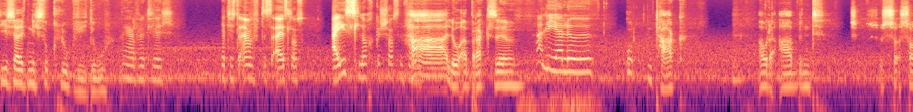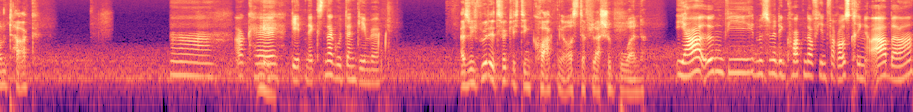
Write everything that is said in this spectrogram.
Die ist halt nicht so klug wie du. Ja, wirklich. Hätte ich doch einfach auf das Eisloch, Eisloch geschossen. Hallo, Abraxe. Hallihallo. Guten Tag. Oder Abend. Sch Sch Sonntag. Ah, okay. Geht nix. Na gut, dann gehen wir. Also ich würde jetzt wirklich den Korken aus der Flasche bohren. Ja, irgendwie müssen wir den Korken da auf jeden Fall rauskriegen, aber...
